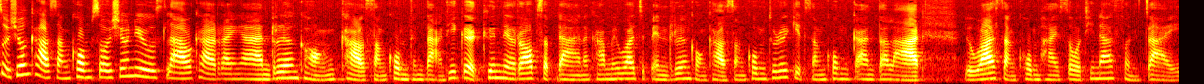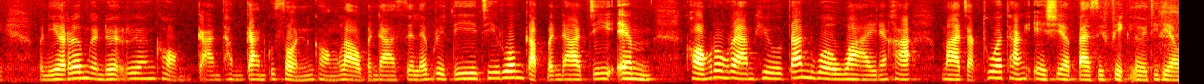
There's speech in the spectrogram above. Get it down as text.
สู่ช่วงข่าวสังคม social news แล้วค่ะ รายงานเรื่องของข่าวสังคมต่างๆ ที่เกิดขึ้นในรอบสัปดาห์นะคะ ไม่ว่าจะเป็นเรื่องของข่าวสังคมธุรกิจสังคมการตลาด หรือว่าสังคมไฮโซที่น่าสนใจ วันนี้เริ่มกันด้วยเรื่องของการทำการกุศลของเหล่าบรรดาเซเลบริตี้ที่ร่วมกับบรรดา GM ของโรงแรมฮิลตันเวิร์ d ไวนะคะ มาจากทั่วทั้งเอเชียแปซิฟิกเลยทีเดียว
